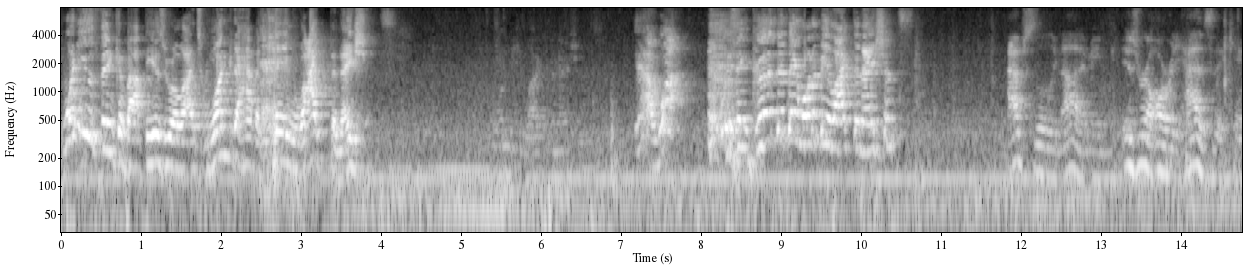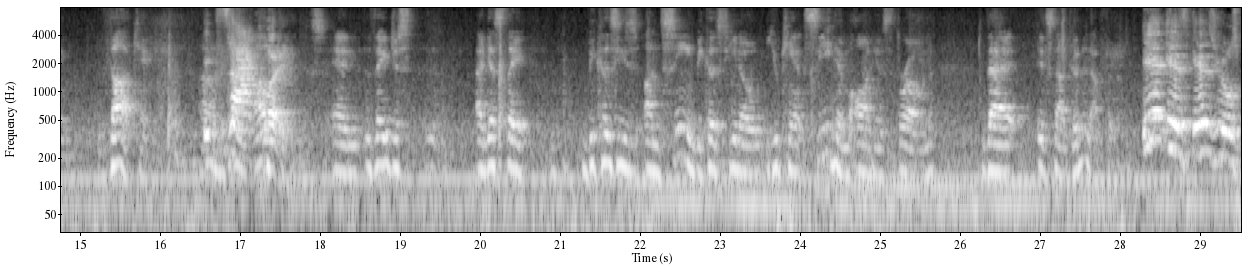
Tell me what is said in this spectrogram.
What do you think about the Israelites wanting to have a king like the nations? Want to be like the nations? Yeah, what? Is it good that they want to be like the nations? Absolutely not. I mean, Israel already has the king, the king. uh, the king Exactly. kings. And they just, I guess they, because he's unseen, because, you know, you can't see him on his throne, that it's not good enough for them. It is Israel's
